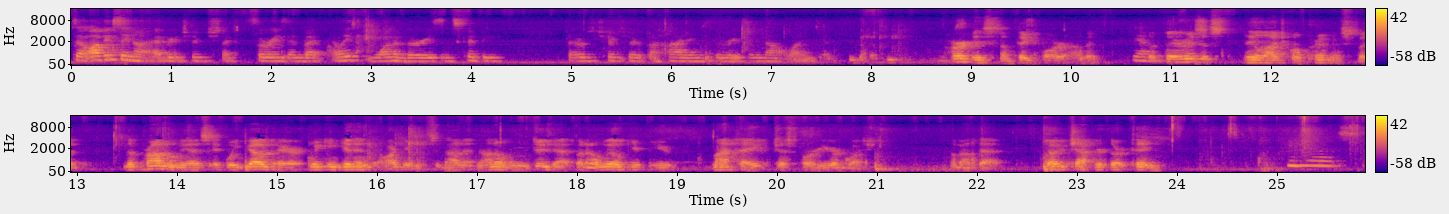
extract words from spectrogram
So obviously not every church that's the reason, but at least one of the reasons could be there was church hurt behind the reason not wanting to. Hurt is a big part of it. Yeah. But there is a theological premise, but the problem is, if we go there, we can get into arguments about it, and I don't want to do that, but I will give you my take just for your question about that. Go to chapter thirteen. Yes.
